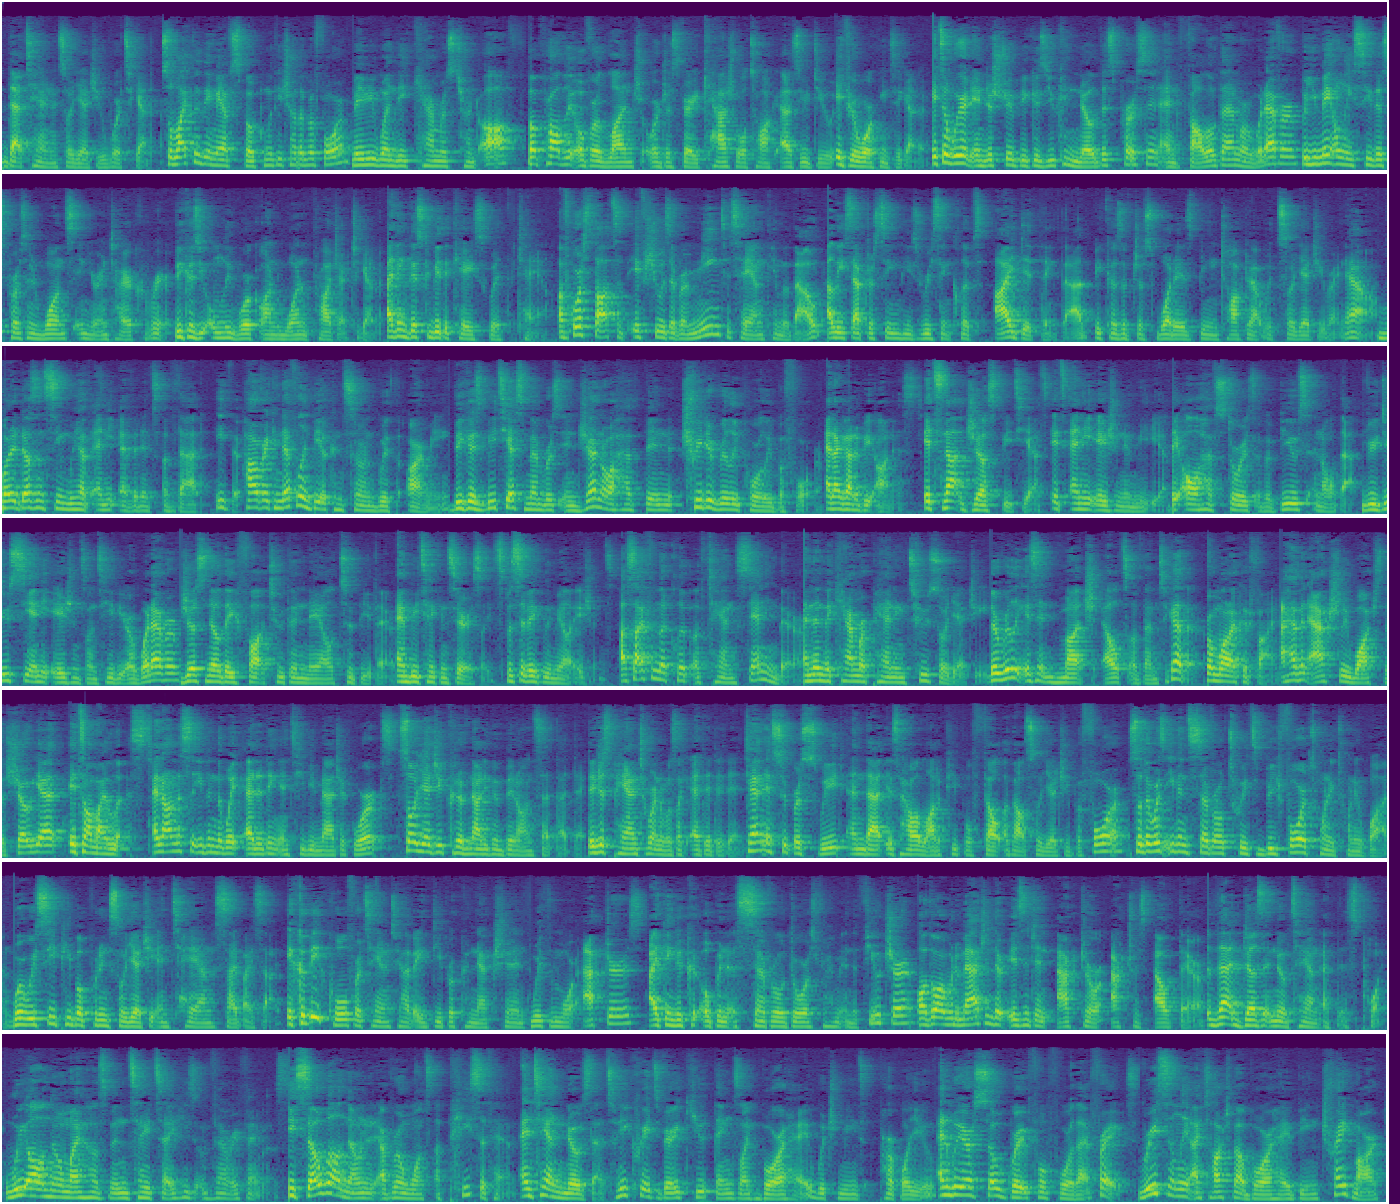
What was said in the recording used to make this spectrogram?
that Taehyung and Seo Ye Ji were together. So likely they may have spoken with each other before, maybe when the cameras turned off, but probably over lunch or just very casual talk as you do if you're working together. It's a weird industry because you can know this person and follow them or whatever, but you may only see this person once in your entire career because you only work on one project together. I think this could be the case with Taehyung. Of course, thoughts of if she was ever mean to Taehyung came about, at least after seeing these recent clips, I did think that because of just what is being talked about with Seo Ye Ji right now. But it doesn't seem we have any evidence of that either. However, it can definitely be a concern with ARMY because BTS members in general have been treated really poorly before. And I gotta be honest, it's not just BTS, it's any Asian in media. They all have stories of abuse and all that. If you do see any Asians on TV or whatever, just know they fought tooth and nail to be there and be taken seriously, specifically male Asians. Aside from the clip of Taehyung standing there and then the camera panning to Seo Ye Ji, there really isn't much else of them together from what I could find. I haven't actually watched the show yet. It's on my list. And honestly, even the way editing and TV magic works, Seo Ye Ji could have not even been on set that day. They just panned to her and it was like edited in. Taehyung is super sweet and that is how a lot of people felt about Seo Ye Ji before. So there was even several tweets before 2021 where we see people putting Seo Ye Ji and Taehyung side by side. It could be cool for Taehyung to have a deeper connection with more actors. I think it could open several doors for him in the future. Although I would imagine there isn't an actor or actress out there that doesn't know Taehyung at this point. We all know my husband Tay Tay. He's very famous. He's so well known and everyone wants a piece of him. And Taehyung knows that. So he creates very cute things like Borahae, which means purple you. And we are so grateful for that phrase. Recently, I talked about Borahae being trademarked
